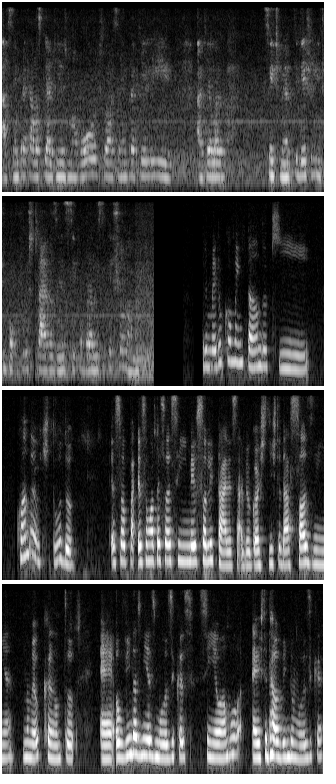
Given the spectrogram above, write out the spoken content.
há sempre aquelas piadinhas de mau gosto, há sempre aquele aquela sentimento que deixa a gente um pouco frustrado, às vezes se cobrando e se questionando. Primeiro comentando que quando eu estudo, eu sou, eu sou uma pessoa assim meio solitária, sabe? Eu gosto de estudar sozinha, no meu canto, é, ouvindo as minhas músicas. Sim, eu amo é, estudar ouvindo música.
